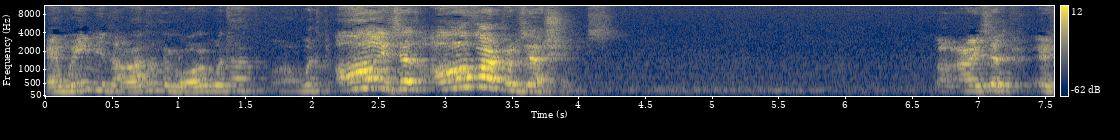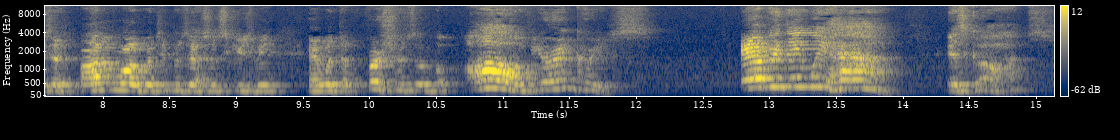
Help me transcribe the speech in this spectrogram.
And we need to honor the Lord with, our, with all, it says, all of our possessions. Uh, it says, it says, honor the Lord with your possessions, excuse me, and with the first fruits of all of your increase. Everything we have is God's.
